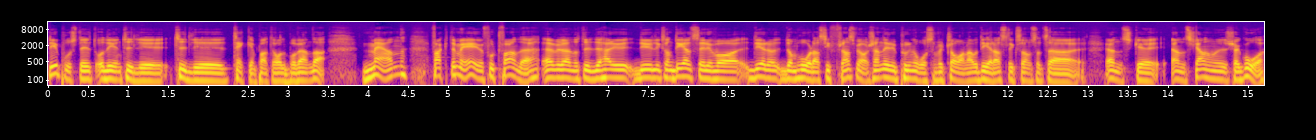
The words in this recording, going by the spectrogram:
Det är positivt och det är en tydlig, tydlig tecken på att det håller på att vända. Men faktum är ju fortfarande, ändå det här är ju, det är liksom, dels är det, vad, det är de hårda siffrorna som vi har, sen är det prognoser för Klarna och deras liksom, så att säga, önske, önskan om hur det ska gå.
